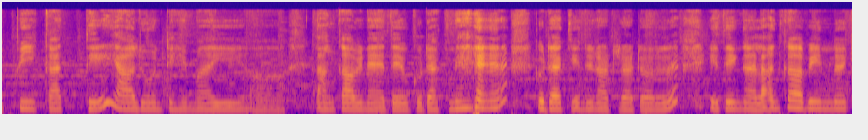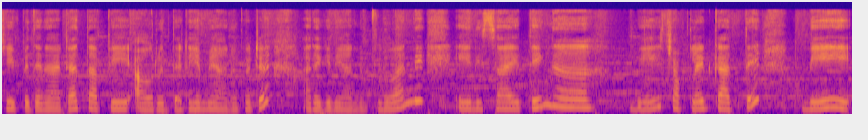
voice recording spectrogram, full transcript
අපි ගත්තේ යාලුවන්ට එහෙමයි. ලංකාවි නෑදැව් ගොඩක් නෑ. ගොඩක් ඉන්න රටරටවල ඉතිං ලංකාවන්න කීප දෙනාටත් අපි අවුරුද්ධට එහෙම යනකොට අරගෙන යන්න පුළුවන්නේ ඒ නිසා ඉතිං මේ චොක්ලෙට් ගත්තේ මේ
